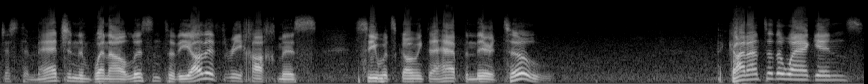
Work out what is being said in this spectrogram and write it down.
just imagine when I'll listen to the other three chachmas, see what's going to happen there too. They got onto the wagons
